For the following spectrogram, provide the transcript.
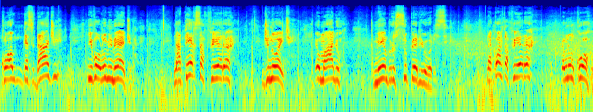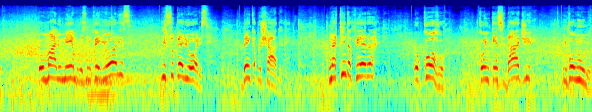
com intensidade e volume médio. Na terça-feira de noite, eu malho membros superiores. Na quarta-feira, eu não corro. Eu malho membros inferiores e superiores, bem caprichado. Na quinta-feira, eu corro com intensidade e volume.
